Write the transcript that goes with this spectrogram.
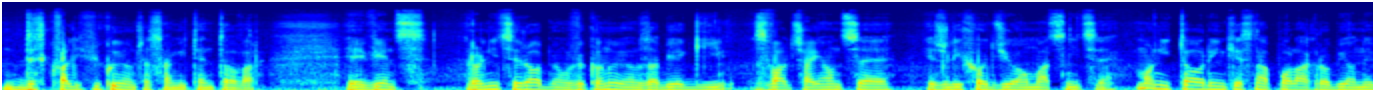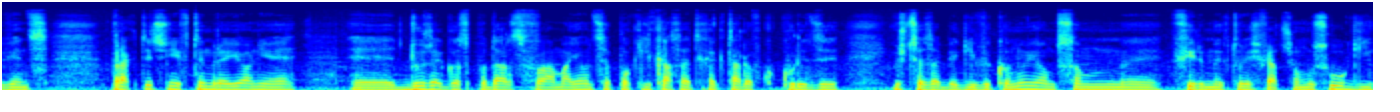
dyskwalifikują czasami ten towar. E, więc rolnicy robią, wykonują zabiegi zwalczające, jeżeli chodzi o macnicę. Monitoring jest na polach robiony, więc praktycznie w tym rejonie e, duże gospodarstwa mające po kilkaset hektarów kukurydzy już te zabiegi wykonują. Są e, firmy, które świadczą usługi.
